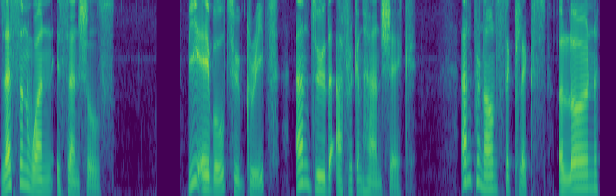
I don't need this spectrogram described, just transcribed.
Lesson 1 Essentials Be able to greet and do the African handshake, and pronounce the clicks alone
